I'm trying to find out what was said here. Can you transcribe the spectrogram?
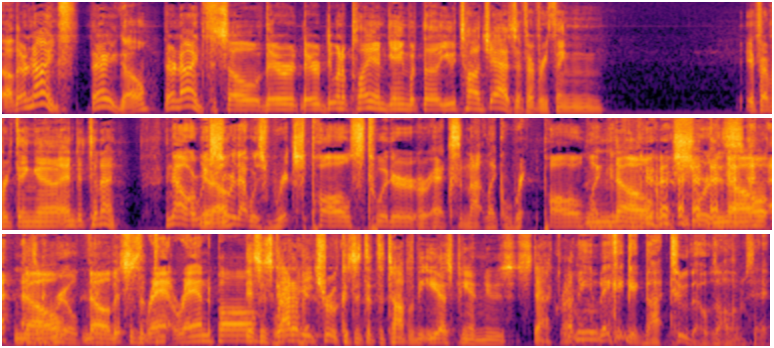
Uh, they're ninth. There you go. They're ninth. So they're they're doing a play-in game with the Utah Jazz if everything if everything uh, ended today. Now, are we You know? sure that was Rich Paul's Twitter or X and not like Rick Paul? Like, No, are we sure this no, no, real no. This is the, Rand, Rand Paul. this has got to be true because it's at the top of the ESPN news stack right I mean, they could get got too, though, is all I'm saying.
